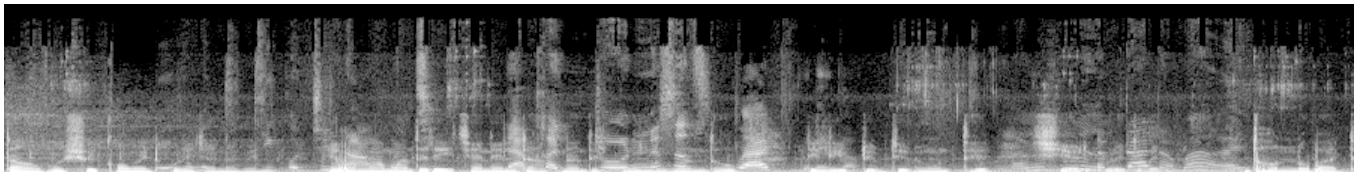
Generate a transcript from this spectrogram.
তা অবশ্যই কমেন্ট করে জানাবেন। এবং আমাদের এই চ্যানেলটা আপনাদের বন্ধু বান্ধব রিলেটিভদের মধ্যে শেয়ার করে দেবেন। ধন্যবাদ।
